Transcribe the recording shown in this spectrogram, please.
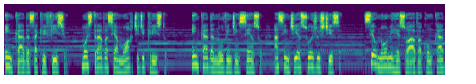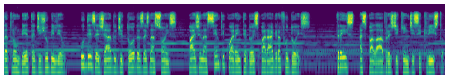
Em cada sacrifício, mostrava-se a morte de Cristo. Em cada nuvem de incenso, acendia sua justiça. Seu nome ressoava com cada trombeta de jubileu, o desejado de todas as nações, página 142, parágrafo 2. 3. As palavras de quem disse Cristo,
